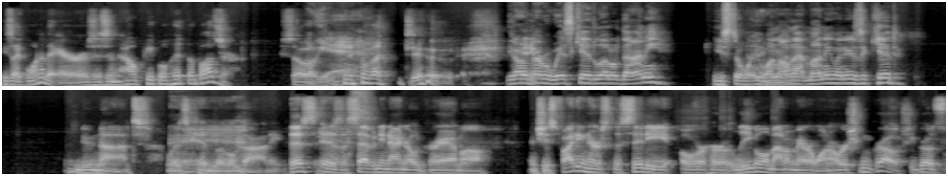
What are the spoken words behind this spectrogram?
He's like, one of the errors is in how people hit the buzzer. So, Oh, yeah. but dude, You don't Anyway. remember Whiz Kid Little Donnie? He used to he won all that money when he was a kid. Do not. Whiz kid, little Donnie. This is a 79 year old grandma, and she's fighting her the city over her legal amount of marijuana where she can grow. She grows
